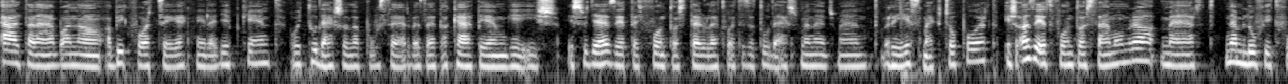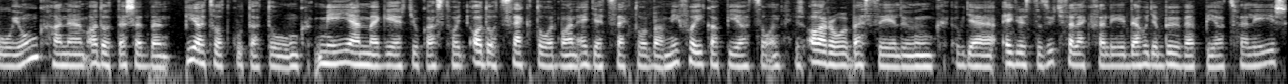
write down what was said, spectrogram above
általában a, a Big Four cégeknél egyébként, hogy tudásalapú szervezet, a KPMG is. És ugye ezért egy fontos terület volt ez a tudásmenedzsment rész, meg csoport, és azért fontos számomra, mert nem lufit fújunk, hanem adott esetben piacot kutatunk, mélyen megértjük azt, hogy adott szektorban, egy-egy szektorban mi folyik a piacon, és arról beszélünk, ugye egyrészt az ügyfelek felé, de hogy a bővebb piac felé is,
